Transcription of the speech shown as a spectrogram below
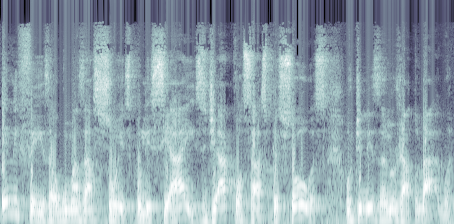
ele fez algumas ações policiais de acossar as pessoas utilizando o jato d'água.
